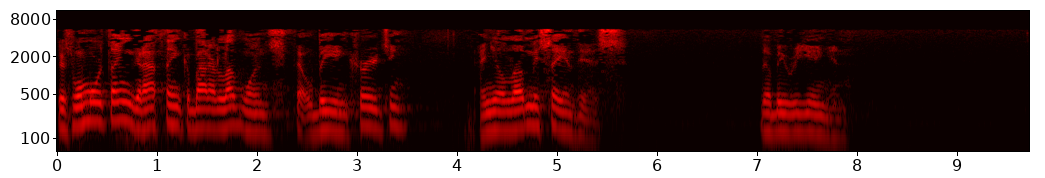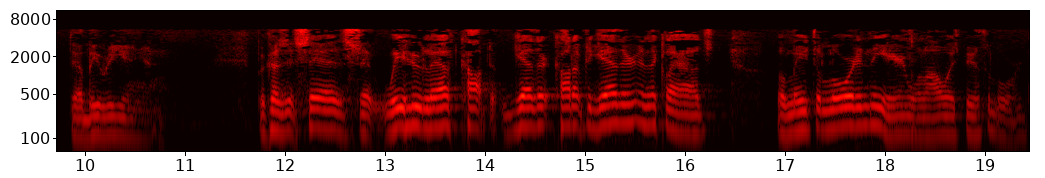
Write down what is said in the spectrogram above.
There's one more thing that I think about our loved ones that will be encouraging, and you'll love me saying this. There'll be reunion. There'll be reunion. Because it says that we who left caught together caught up together in the clouds will meet the Lord in the air and will always be with the Lord.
